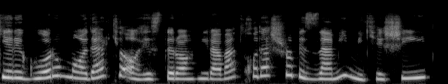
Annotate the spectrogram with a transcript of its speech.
گرگوار و مادر که آهسته راه می روند خودش را به زمین می کشید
